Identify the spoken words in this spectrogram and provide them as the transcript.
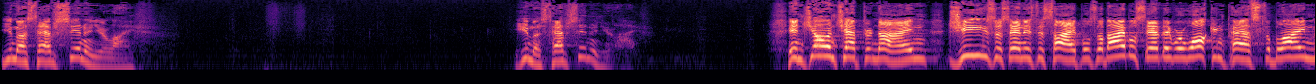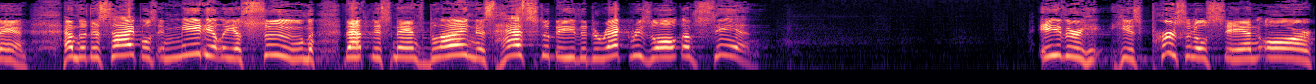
you must have sin in your life. You must have sin in your life. In John chapter 9, Jesus and his disciples, the Bible said they were walking past the blind man. And the disciples immediately assume that this man's blindness has to be the direct result of sin. Either his personal sin or,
